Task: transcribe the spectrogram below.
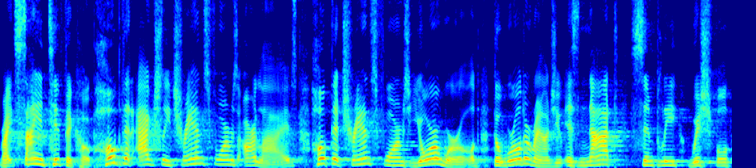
right? Scientific hope, hope that actually transforms our lives, hope that transforms your world, the world around you, is not simply wishful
